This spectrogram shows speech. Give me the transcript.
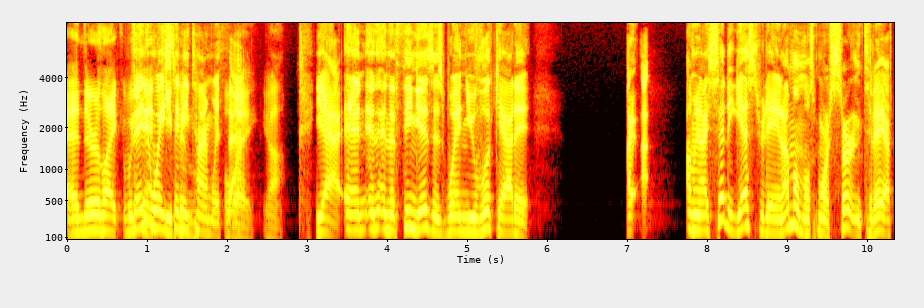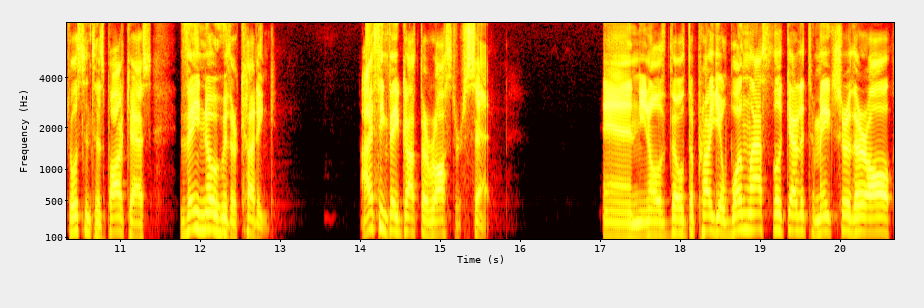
and they're like, we They can't didn't waste keep any time with that. away. Yeah. Yeah, and, and and the thing is, is when you look at it, I, I I mean, I said it yesterday, and I'm almost more certain today after listening to this podcast. They know who they're cutting. I think they've got their roster set, and you know they'll they'll probably get one last look at it to make sure they're all,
